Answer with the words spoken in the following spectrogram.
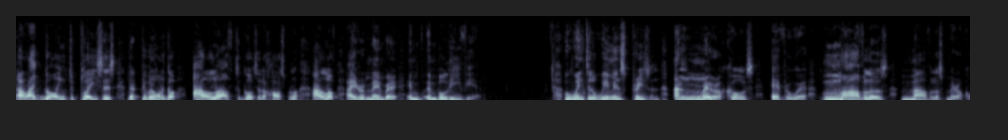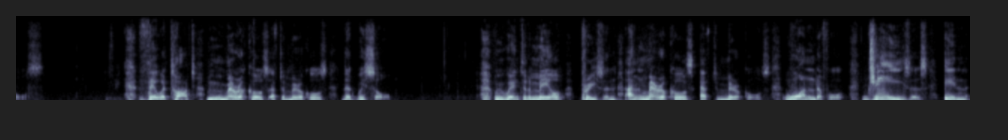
I like going to places that people don't want to go. I love to go to the hospital. I love, I remember in, in Bolivia, we went to the women's prison and miracles everywhere. Marvelous, marvelous miracles. They were taught miracles after miracles that we saw. We went to the male prison and miracles after miracles. Wonderful. Jesus in,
